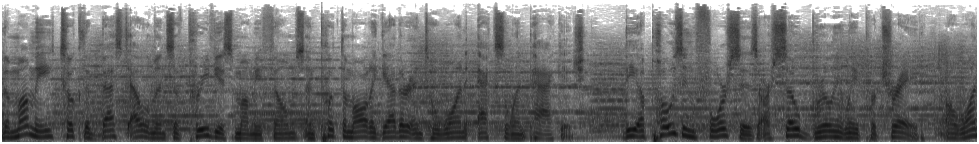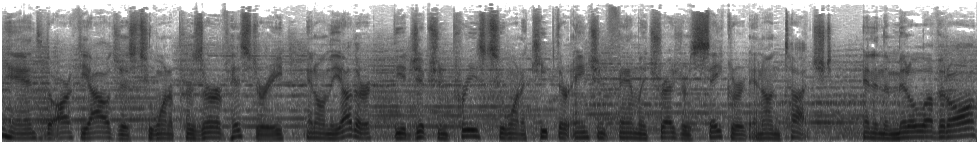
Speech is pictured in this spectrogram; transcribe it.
The Mummy took the best elements of previous Mummy films and put them all together into one excellent package. The opposing forces are so brilliantly portrayed. On one hand, the archaeologists who want to preserve history, and on the other, the Egyptian priests who want to keep their ancient family treasures sacred and untouched. And in the middle of it all,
